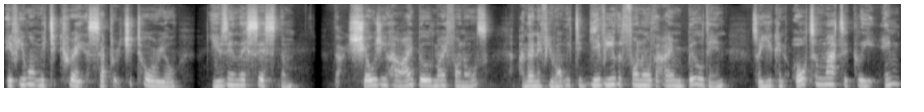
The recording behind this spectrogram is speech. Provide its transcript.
If you want me to create a separate tutorial using this system that shows you how I build my funnels, and then if you want me to give you the funnel that I'm building so you can automatically Im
